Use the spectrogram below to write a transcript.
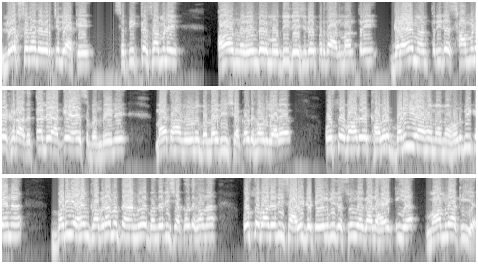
ਲੋਕ ਸਭਾ ਦੇ ਵਿੱਚ ਲਿਆ ਕੇ ਸਪੀਕਰ ਸਾਹਮਣੇ ਔਰ ਨਰਿੰਦਰ ਮੋਦੀ ਦੇਸ਼ ਦੇ ਪ੍ਰਧਾਨ ਮੰਤਰੀ, ਗ੍ਰਹਿ ਮੰਤਰੀ ਦੇ ਸਾਹਮਣੇ ਖੜਾ ਦਿੱਤਾ, ਲਿਆ ਕੇ ਇਸ ਬੰਦੇ ਨੇ। ਮੈਂ ਤੁਹਾਨੂੰ ਹੁਣ ਬੰਦੇ ਦੀ ਸ਼ਕਲ ਦਿਖਾਉਣ ਜਾ ਰਿਹਾ। ਉਸ ਤੋਂ ਬਾਅਦ ਇਹ ਖਬਰ ਬੜੀ ਅਹਿਮ ਹੈ, ਮੈਂ ਹੁਣ ਵੀ ਕਹਿਣਾ, ਬੜੀ ਅਹਿਮ ਖਬਰ ਹੈ, ਮੈਂ ਤੁਹਾਨੂੰ ਇਹ ਬੰਦੇ ਦੀ ਸ਼ਕਲ ਦਿਖਾਉਣਾ। ਉਸ ਤੋਂ ਬਾਅਦ ਇਹਦੀ ਸਾਰੀ ਡਿਟੇਲ ਵੀ ਦੱਸੂਗਾ ਗੱਲ ਹੈ ਕੀ ਆ, ਮਾਮਲਾ ਕੀ ਹੈ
